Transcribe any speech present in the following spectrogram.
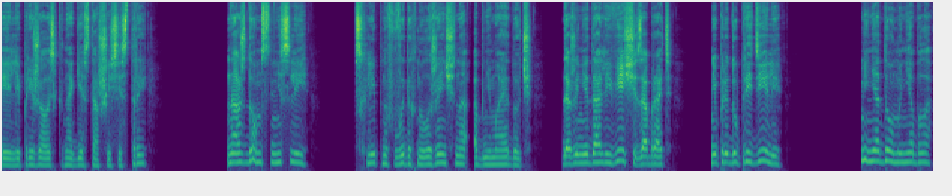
Элли прижалась к ноге старшей сестры. «Наш дом снесли», — всхлипнув, выдохнула женщина, обнимая дочь. «Даже не дали вещи забрать, не предупредили. Меня дома не было,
